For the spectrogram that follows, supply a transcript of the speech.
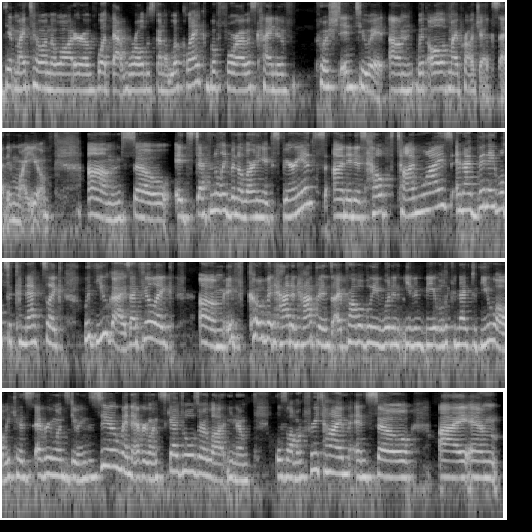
dip my toe in the water of what that world is going to look like before I was kind of pushed into it um, with all of my projects at NYU. Um, so it's definitely been a learning experience and it has helped time wise. And I've been able to connect like with you guys. I feel like um, if COVID hadn't happened, I probably wouldn't even be able to connect with you all because everyone's doing Zoom and everyone's schedules are a lot, you know, there's a lot more free time. And so I am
